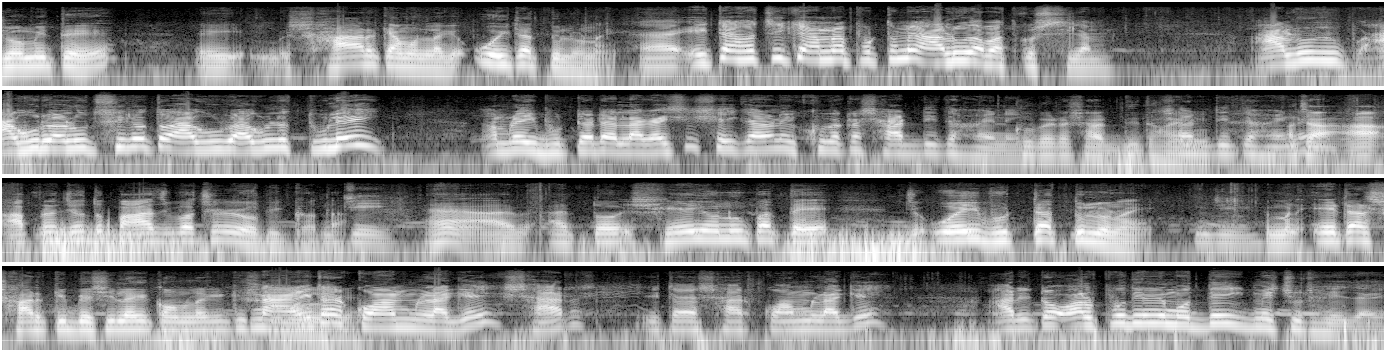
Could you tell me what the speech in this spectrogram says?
জমিতে এই সার কেমন লাগে? ওইটার তুলনায়। হ্যাঁ, এটা হচ্ছে কি আমরা প্রথমে আলু আবাদ করছিলাম। আলুর আগুর আলু ছিল তো আগুর আগুলো তুলেই আমরা এই ভুট্টাটা লাগাইছি। সেই কারণে খুব একটা সার দিতে হয় না খুব একটা সার দিতে হয় সার দিতে হয় আচ্ছা আপনার যেহেতু পাঁচ বছরের অভিজ্ঞতা হ্যাঁ তো সেই অনুপাতে যে ওই ভুট্টার তুলনায় মানে এটার সার কি বেশি লাগে কম লাগে কি না এটা কম লাগে সার এটা সার কম লাগে আর এটা অল্প দিনের মধ্যেই মেচুর হয়ে যায়।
